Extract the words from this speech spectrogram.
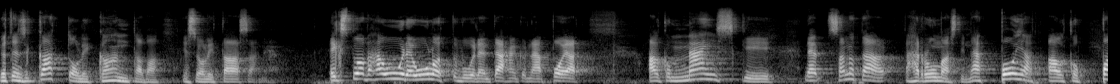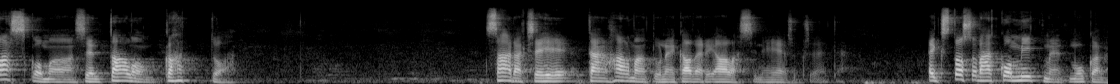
joten se katto oli kantava ja se oli tasainen. Eikö tuo vähän uuden ulottuvuuden tähän, kun nämä pojat alkoi mäiskiä ne, sanotaan vähän rumasti, nämä pojat alkoi paskomaan sen talon kattoa. Saadakseen tämän halmaantuneen kaveri alas sinne Jeesuksen eteen. Eikö tuossa vähän commitment mukana?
